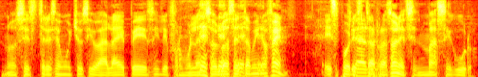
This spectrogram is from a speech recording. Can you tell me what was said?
no se estrese mucho si va a la EPS y le formulan solo acetaminofén. Es por estas razones, es más seguro.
